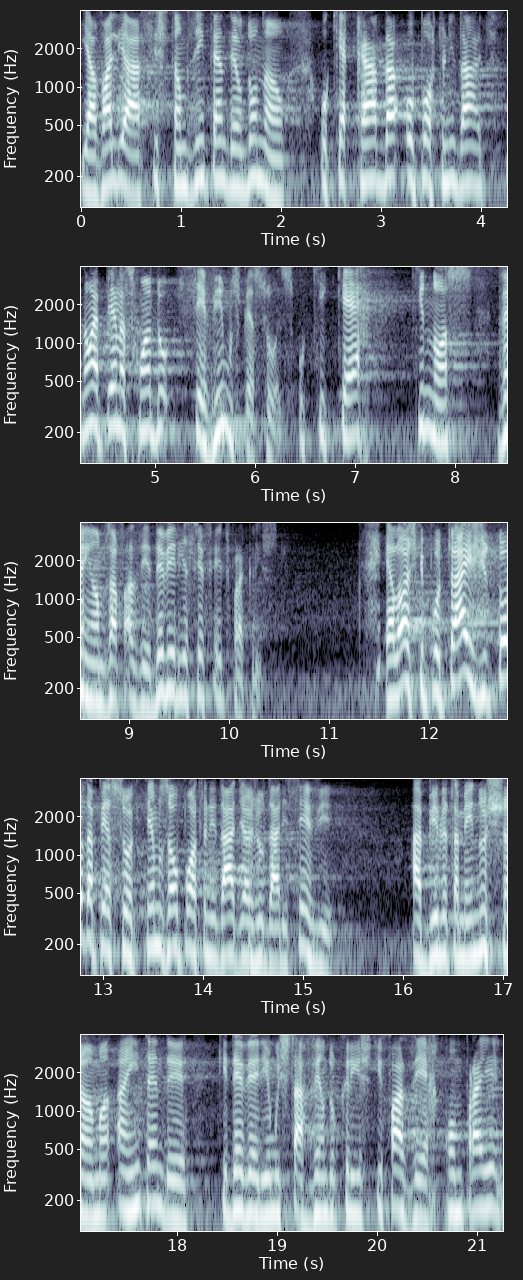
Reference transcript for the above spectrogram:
e avaliar se estamos entendendo ou não o que é cada oportunidade. Não é apenas quando servimos pessoas, o que quer que nós venhamos a fazer, deveria ser feito para Cristo. É lógico que por trás de toda pessoa que temos a oportunidade de ajudar e servir, a Bíblia também nos chama a entender que deveríamos estar vendo Cristo e fazer como para Ele.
